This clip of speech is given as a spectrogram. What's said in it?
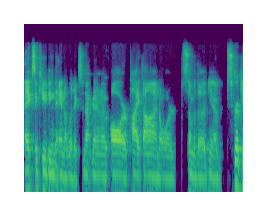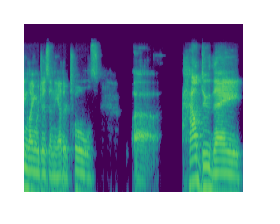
executing the analytics, they're not going to know R, Python, or some of the you know scripting languages and the other tools. Uh, how do they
